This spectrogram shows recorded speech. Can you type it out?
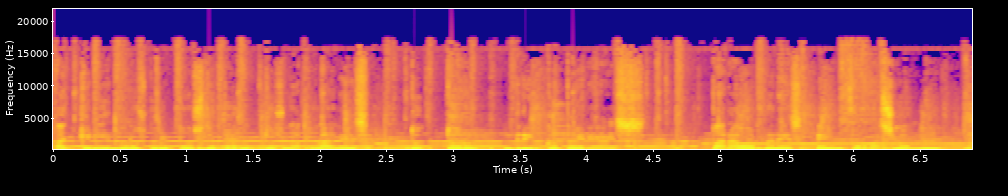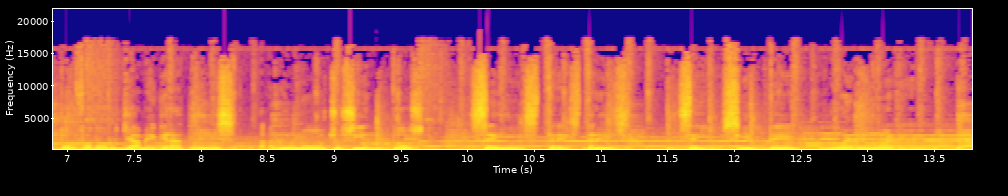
adquiriendo los grupos de productos naturales Dr. Rico Pérez. Para órdenes e información, por favor llame gratis al 1-800-633-6799.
